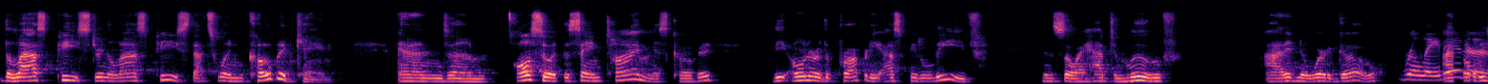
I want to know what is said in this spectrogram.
the last piece, during the last piece, that's when COVID came. And um, also at the same time as COVID, the owner of the property asked me to leave. And so I had to move. I didn't know where to go. Related or,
